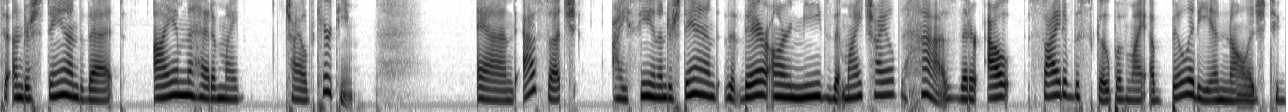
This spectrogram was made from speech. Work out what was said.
to understand that I am the head of my child's care team. And as such, I see and understand that there are needs that my child has that are outside of the scope of my ability and knowledge to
